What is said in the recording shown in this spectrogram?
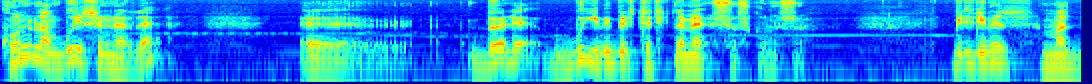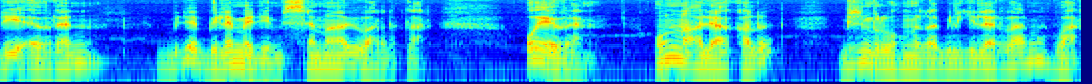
Konulan bu isimlerde e, böyle bu gibi bir tetikleme söz konusu. Bildiğimiz maddi evren bir de bilemediğimiz semavi varlıklar. O evren onunla alakalı bizim ruhumuzda bilgiler var mı? Var.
